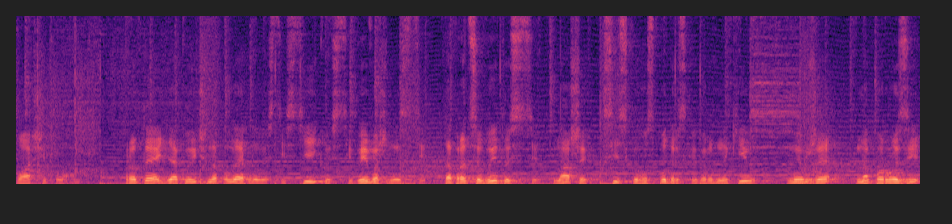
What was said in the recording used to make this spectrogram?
ваші плани. Проте, дякуючи наполегливості, стійкості, виваженості та працьовитості наших сільськогосподарських виробників, ми вже на порозі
